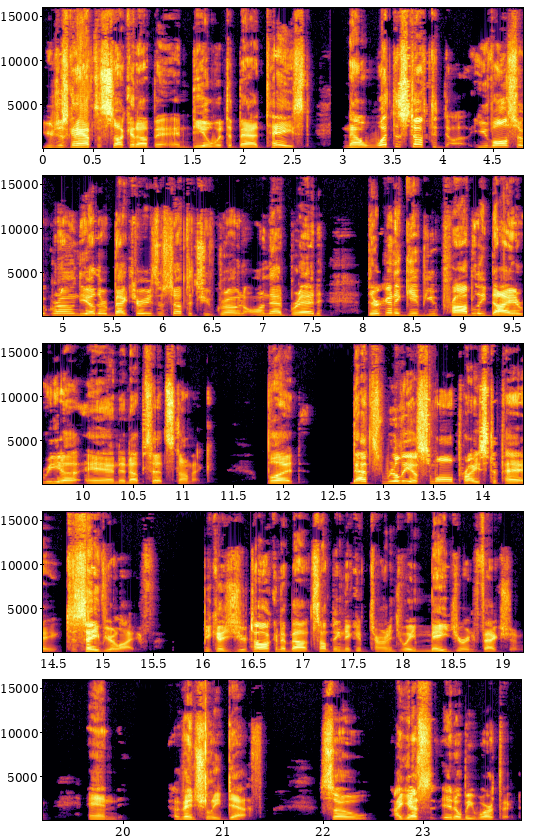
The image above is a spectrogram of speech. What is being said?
you're just going to have to suck it up and deal with the bad taste. Now, what the stuff that uh, you've also grown, the other bacteria and stuff that you've grown on that bread, they're going to give you probably diarrhea and an upset stomach. But that's really a small price to pay to save your life because you're talking about something that could turn into a major infection and eventually death. So I guess it'll be worth it.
